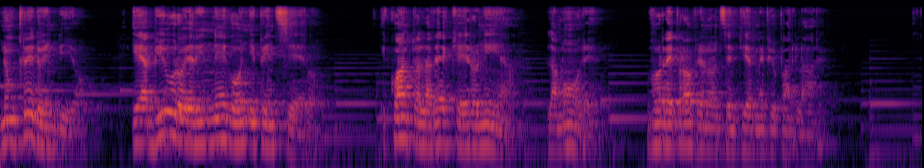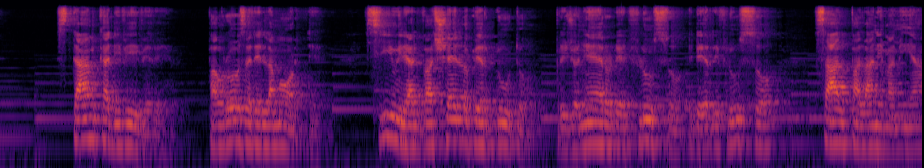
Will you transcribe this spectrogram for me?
non credo in Dio e abiuro e rinnego ogni pensiero. E quanto alla vecchia ironia, l'amore, vorrei proprio non sentirne più parlare. Stanca di vivere, paurosa della morte, simile al vascello perduto, prigioniero del flusso e del riflusso, salpa l'anima mia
